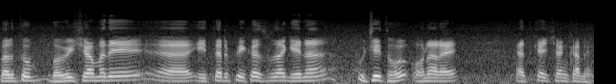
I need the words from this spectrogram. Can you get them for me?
परंतु भविष्यामध्ये इतर पिकंसुद्धा घेणं उचित हो होणार आहे. यात काही शंका नाही.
